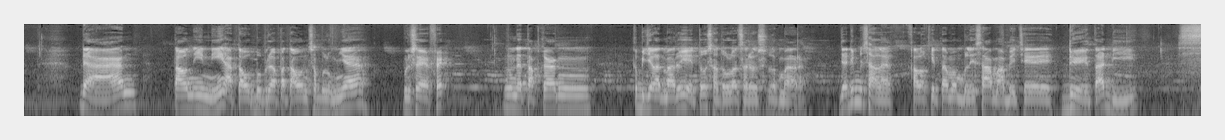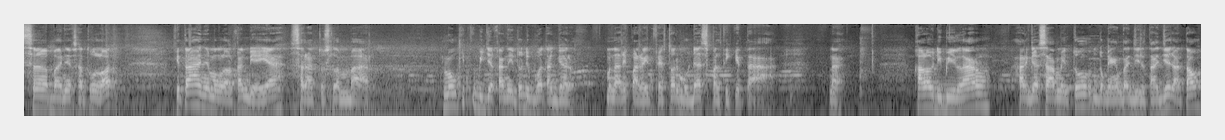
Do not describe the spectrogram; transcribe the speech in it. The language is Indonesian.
dan tahun ini atau beberapa tahun sebelumnya Bursa Efek menetapkan kebijakan baru yaitu satu lot 100 lembar jadi misalnya kalau kita membeli saham ABCD tadi sebanyak satu lot kita hanya mengeluarkan biaya 100 lembar mungkin kebijakan itu dibuat agar menarik para investor muda seperti kita nah kalau dibilang harga saham itu untuk yang tajir-tajir atau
